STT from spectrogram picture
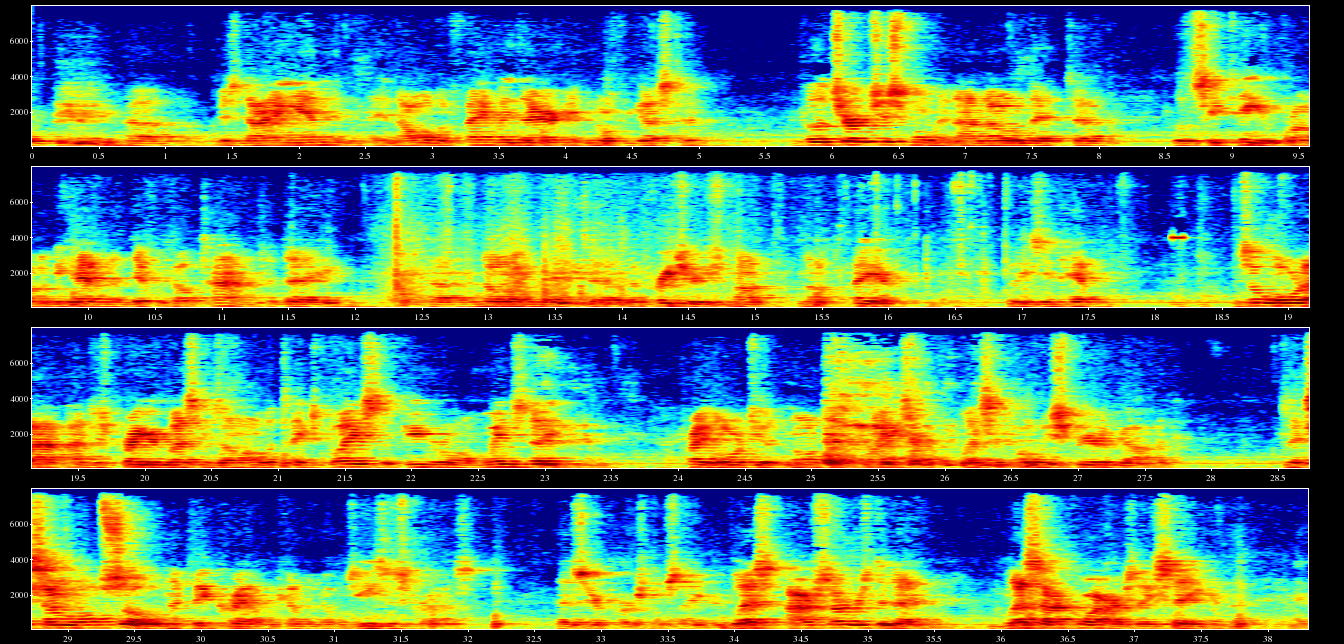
Ms. Diane and, and all the family there in North Augusta. And For the church this morning, I know that uh, Little CT will probably be having a difficult time today, uh, knowing that uh, the preacher's not, not there, but he's in heaven. So, Lord, I, I just pray your blessings on all that takes place, the funeral on Wednesday. I pray, Lord, you anoint that place with the blessed Holy Spirit of God. That some lost soul in that big crowd will come to know Jesus Christ as their personal Savior. Bless our service today. Bless our choirs they sing, and,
